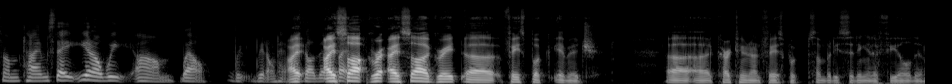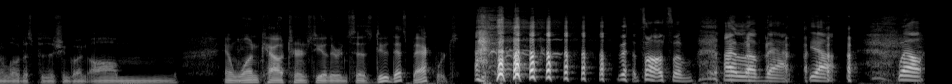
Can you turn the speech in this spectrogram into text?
sometimes they you know we um well we, we don't have to I, go there I but- saw I saw a great uh, Facebook image, uh, a cartoon on Facebook. Somebody sitting in a field in a lotus position, going um, and one cow turns to the other and says, "Dude, that's backwards." That's awesome. I love that. Yeah. Well,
